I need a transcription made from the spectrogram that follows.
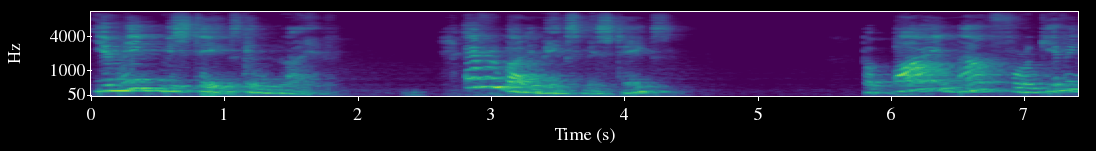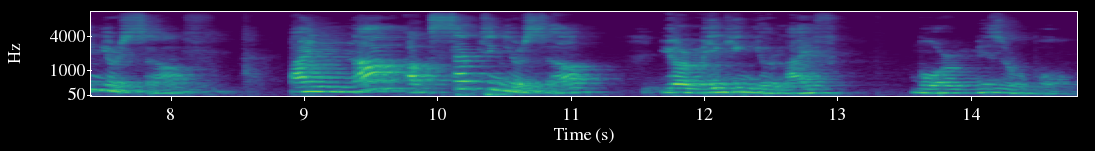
you make mistakes in life. Everybody makes mistakes. But by not forgiving yourself, by not accepting yourself, you're making your life more miserable.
